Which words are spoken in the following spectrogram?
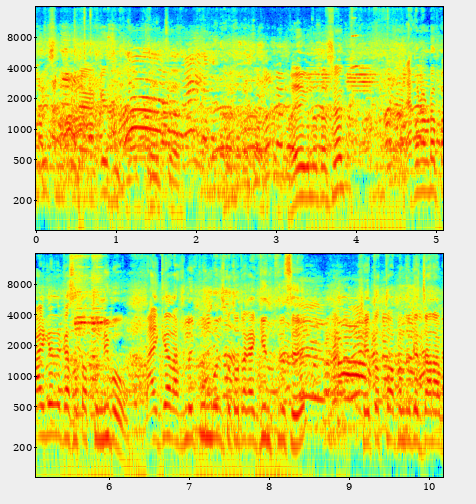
মরিচ হয়ে গেল দর্শক। এখন আমরা পাইকারের কাছে তথ্য নিব। পাইকার আসলে কোন মরিচ কত টাকায় কিনতেছে সেই তথ্য আপনাদেরকে জানাব।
